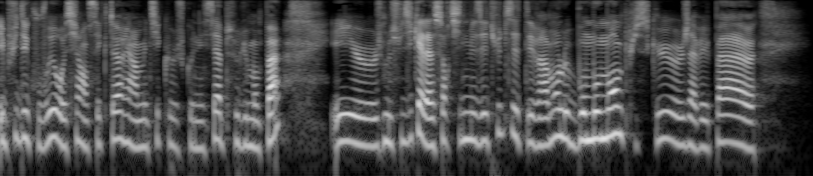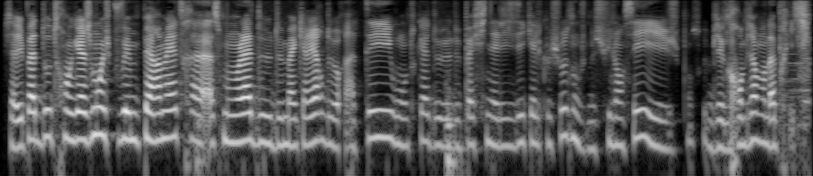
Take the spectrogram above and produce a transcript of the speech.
Et puis découvrir aussi un secteur et un métier que je connaissais absolument pas. Et euh, je me suis dit qu'à la sortie de mes études, c'était vraiment le bon moment puisque j'avais pas j'avais pas d'autres engagements et je pouvais me permettre à, ce moment-là de, de, ma carrière de rater ou en tout cas de ne pas finaliser quelque chose. Donc je me suis lancée et je pense que bien grand bien m'en a pris.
